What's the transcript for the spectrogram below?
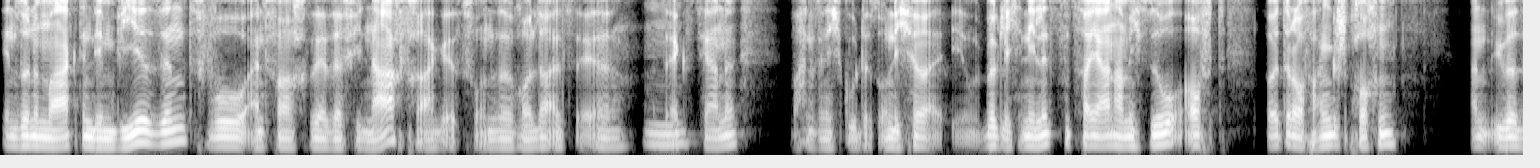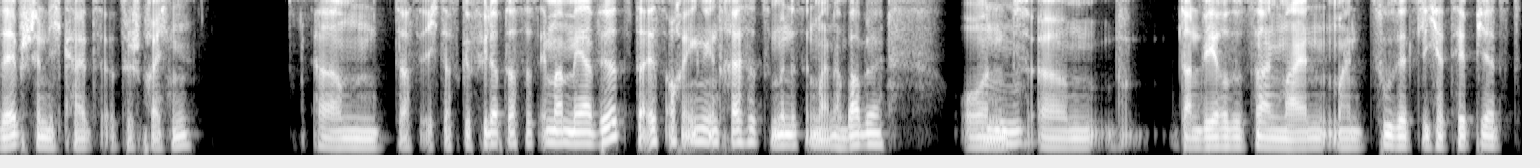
in so einem Markt, in dem wir sind, wo einfach sehr, sehr viel Nachfrage ist für unsere Rolle als, äh, als mhm. Externe, wahnsinnig gut ist. Und ich höre wirklich, in den letzten zwei Jahren habe ich so oft Leute darauf angesprochen, an, über Selbstständigkeit äh, zu sprechen, ähm, dass ich das Gefühl habe, dass das immer mehr wird. Da ist auch irgendwie Interesse, zumindest in meiner Bubble. Und mhm. ähm, dann wäre sozusagen mein, mein zusätzlicher Tipp jetzt,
